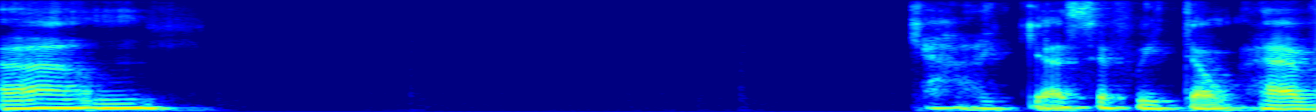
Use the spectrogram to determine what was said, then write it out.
Um, yeah, I guess if we don't have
